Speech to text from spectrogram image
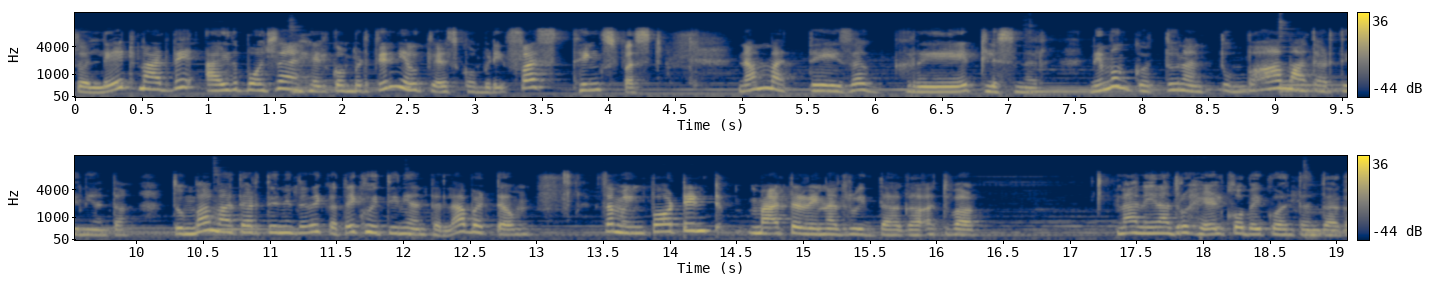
ಸೊ ಲೇಟ್ ಮಾಡದೆ ಐದು ಪಾಯಿಂಟ್ಸ್ನ ನಾನು ಹೇಳ್ಕೊಂಡ್ಬಿಡ್ತೀನಿ, ನೀವು ಕೇಳಿಸ್ಕೊಂಬಿಡಿ. ಫಸ್ಟ್ ಥಿಂಗ್ಸ್ ಫಸ್ಟ್ ನಮ್ಮ ಅತ್ತೆ ಈಸ್ ಅ ಗ್ರೇಟ್ ಲಿಸ್ನರ್ ನಿಮಗೆ ಗೊತ್ತು ನಾನು ತುಂಬ ಮಾತಾಡ್ತೀನಿ ಅಂತ. ತುಂಬ ಮಾತಾಡ್ತೀನಿ ಅಂತಂದರೆ ಕತೆ ಕುಯ್ತೀನಿ ಅಂತಲ್ಲ ಬಟ್ ಸಮ್ ಇಂಪಾರ್ಟೆಂಟ್ ಮ್ಯಾಟರ್ ಏನಾದರೂ ಇದ್ದಾಗ ಅಥವಾ ನಾನೇನಾದರೂ ಹೇಳ್ಕೋಬೇಕು ಅಂತಂದಾಗ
